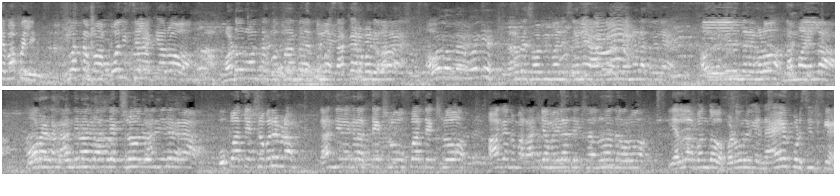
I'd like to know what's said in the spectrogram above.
ಏ ಬಾಪ ಇಲ್ಲಿ ಇವತ್ತಮ್ಮ ಪೊಲೀಸ್ ಇಲಾಖೆಯವರು ಬಡವರು ಅಂತ ಗೊತ್ತಾದ ಮೇಲೆ ತುಂಬಾ ಸಹಕಾರ ಮಾಡಿದ್ದಾರೆ. ಅವರೊಮ್ಮೆ ಹೋಗಿ. ಕರವೇ ಸ್ವಾಭಿಮಾನಿ ಸೇನೆ ಹಾಗೂ ಕನ್ನಡ ಸೇನೆ ಅವರ ಅಭಿನಂದನೆಗಳು. ನಮ್ಮ ಎಲ್ಲ ಹೋರಾಟ ಗಾಂಧಿನಗರ ಅಧ್ಯಕ್ಷರು ಗಾಂಧಿನಗರ ಉಪಾಧ್ಯಕ್ಷರು ಬರೀ ಮೇಡಮ್ ಗಾಂಧಿನಗರ ಅಧ್ಯಕ್ಷರು ಉಪಾಧ್ಯಕ್ಷರು ಆಗ ನಮ್ಮ ರಾಜ್ಯ ಮಹಿಳಾಧ್ಯಕ್ಷ ಅನುರಾಧ ಅವರು ಎಲ್ಲ ಬಂದು ಬಡವರಿಗೆ ನ್ಯಾಯ ಕೊಡಿಸಿದಕ್ಕೆ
